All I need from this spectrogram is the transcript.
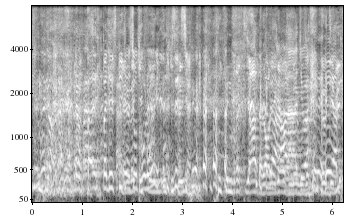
d'accord. pas pas d'explication trop longue. Il fait, une, il fait une vraie tirade. Alors les gars, Ah, vois. vous- au début,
